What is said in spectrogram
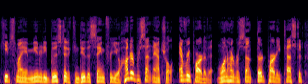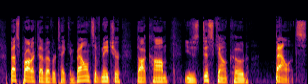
keeps my immunity boosted. It can do the same for you. 100% natural, every part of it. 100% third party tested. Best product I've ever taken. Balanceofnature.com. Use discount code BALANCE.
